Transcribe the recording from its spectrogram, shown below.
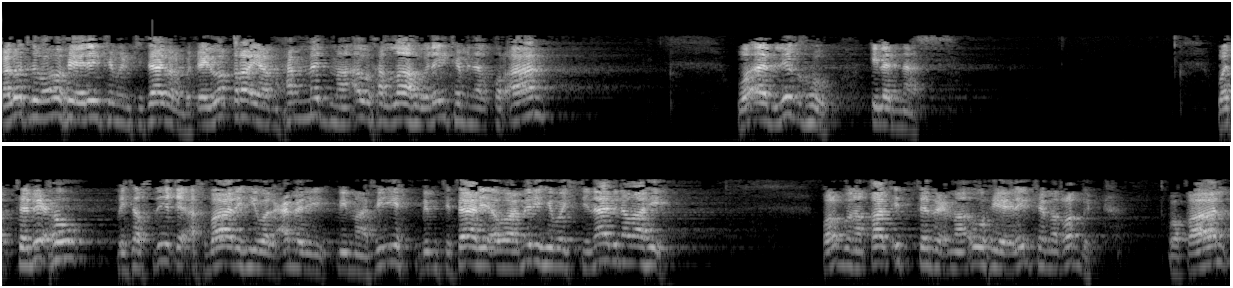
قال واتل ما أوحي إليك من كتاب ربك. أي واقرأ يا محمد ما أوحى الله إليك من القرآن وأبلغه إلى الناس. واتبعه بتصديق أخباره والعمل بما فيه بامتثال أوامره واجتناب نواهيه. وربنا قال اتبع ما أوحي إليك من ربك. وقال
